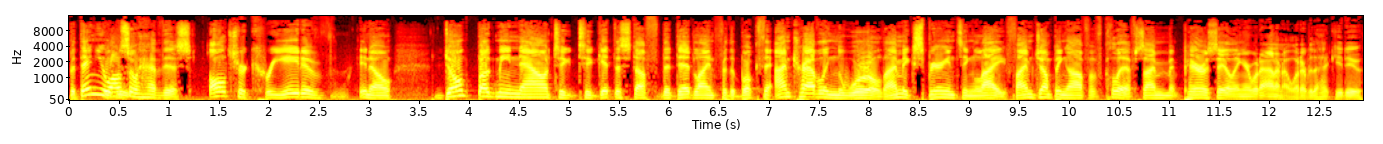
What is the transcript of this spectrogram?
but then you mm-hmm. also have this ultra creative, you know. Don't bug me now to, to get the stuff, the deadline for the book thing. I'm traveling the world. I'm experiencing life. I'm jumping off of cliffs. I'm parasailing or what I don't know, whatever the heck you do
